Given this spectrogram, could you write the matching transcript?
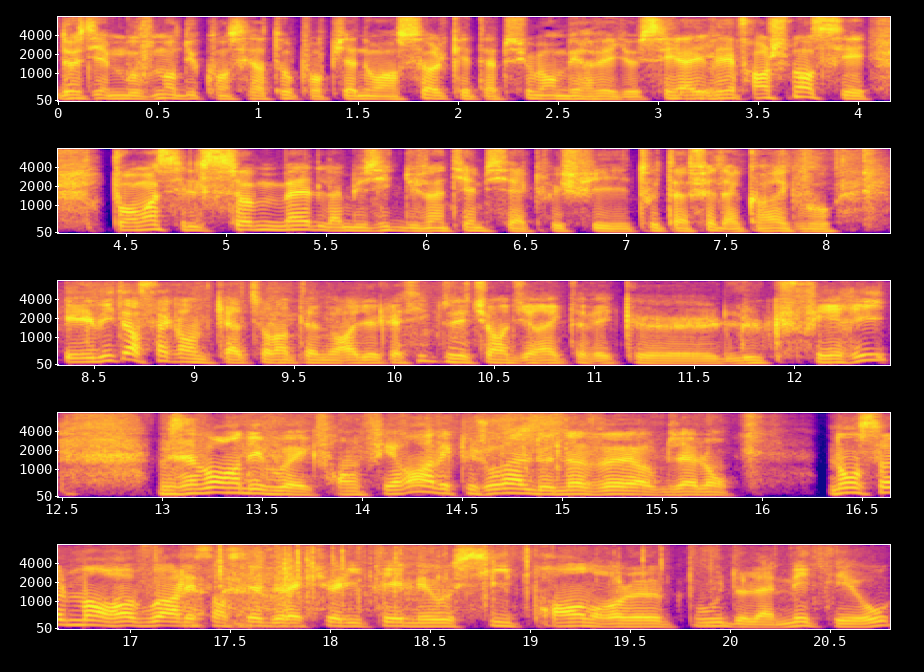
Deuxième mouvement du concerto pour piano en sol qui est absolument merveilleux. C'est franchement, c'est pour moi c'est le sommet de la musique du XXe siècle. Oui, je suis tout à fait d'accord avec vous. Il est 8h54 sur l'antenne de Radio Classique. Nous étions en direct avec euh, Luc Ferry. Nous avons rendez-vous avec Franck Ferrand avec le journal de 9h. Nous allons non seulement revoir l'essentiel de l'actualité, mais aussi prendre le pouls de la météo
